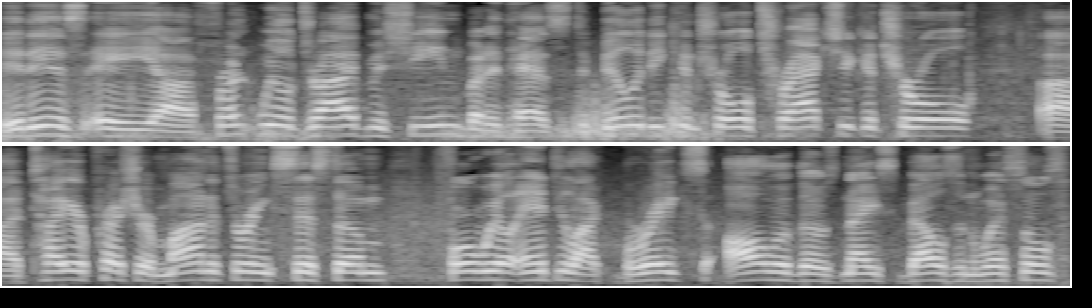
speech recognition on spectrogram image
It is a uh, front wheel drive machine, but it has stability control, traction control, uh, tire pressure monitoring system, four wheel anti-lock brakes, all of those nice bells and whistles.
